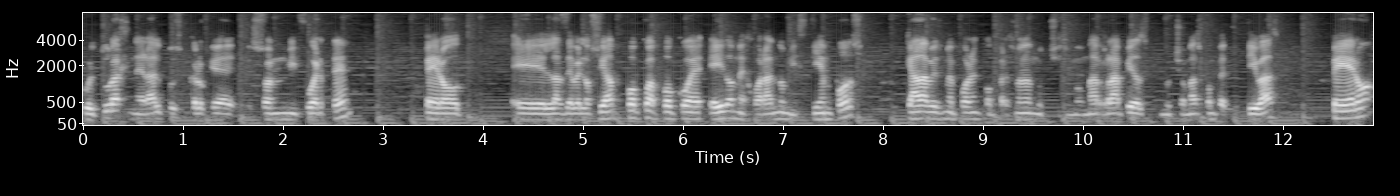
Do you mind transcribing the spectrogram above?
cultura general, pues creo que son mi fuerte, pero eh, las de velocidad poco a poco he, ido mejorando mis tiempos. Cada vez me ponen con personas muchísimo más rápidas, mucho más competitivas, pero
